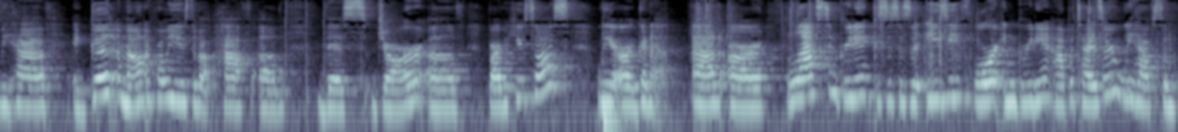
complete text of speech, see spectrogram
we have a good amount, I probably used about half of this jar of barbecue sauce. We are gonna add our last ingredient because this is an easy four ingredient appetizer. We have some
